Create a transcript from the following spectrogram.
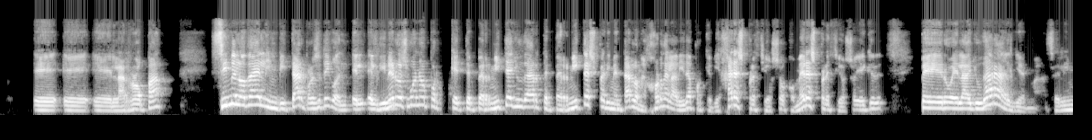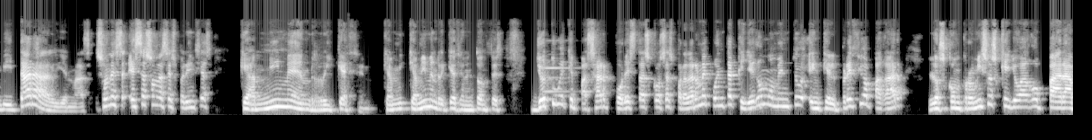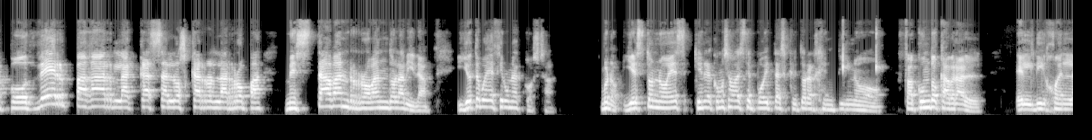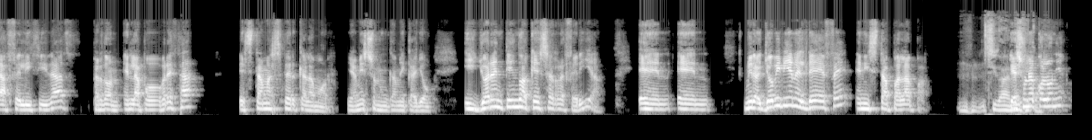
eh, eh, eh, la ropa, sí me lo da el invitar, por eso te digo, el, dinero es bueno porque te permite ayudar, te permite experimentar lo mejor de la vida, porque viajar es precioso, comer es precioso, pero el ayudar a alguien más, el invitar a alguien más, son esas son las experiencias que a mí me enriquecen, que a mí, que a mí me enriquecen. Entonces, yo tuve que pasar por estas cosas para darme cuenta que llega un momento en que el precio a pagar, los compromisos que yo hago para poder pagar la casa, los carros, la ropa, me estaban robando la vida. Y yo te voy a decir una cosa. Bueno, y esto no es, ¿quién, ¿cómo se llama este poeta, escritor argentino? Facundo Cabral. Él dijo en la felicidad, perdón, en la pobreza está más cerca el amor. Y a mí eso nunca me cayó. Y yo ahora entiendo a qué se refería. En, en mira, yo viví en el DF, en Iztapalapa, que es una colonia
